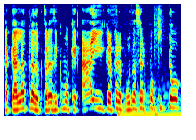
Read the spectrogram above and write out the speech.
acá la traductora así como que, ay, creo que lo pudo hacer poquito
